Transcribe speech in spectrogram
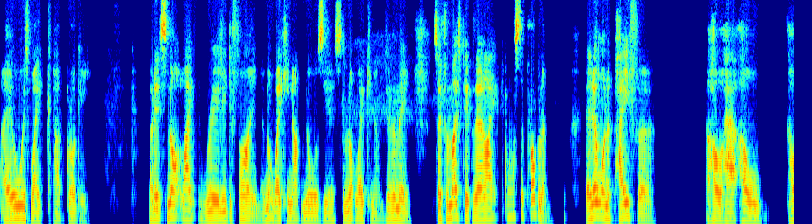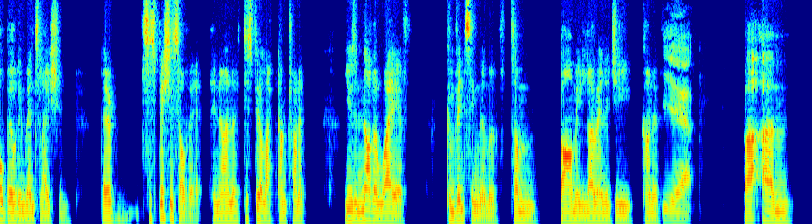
I always wake up groggy, but it's not like really defined. I'm not waking up nauseous. I'm not waking up. Do you know what I mean? So for most people, they're like, "What's the problem?" They don't want to pay for a whole ha- whole whole building ventilation they're suspicious of it. You know, and I just feel like I'm trying to use another way of convincing them of some balmy, low energy kind of. Yeah. But um,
